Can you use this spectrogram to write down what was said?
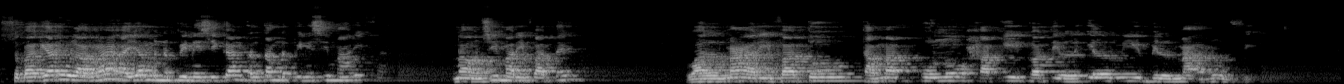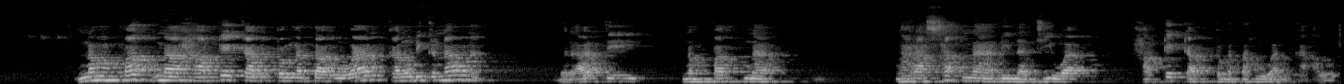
Sebagian ulama ayat mendefinisikan tentang definisi marifat. Naon si marifatnya wal ma'rifatu tamakkunu haqiqatil ilmi bil ma'rufi. Nempatna hakikat pengetahuan kanu dikenalna berarti nempatna ngarasakna dina jiwa hakikat pengetahuan ka Allah.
